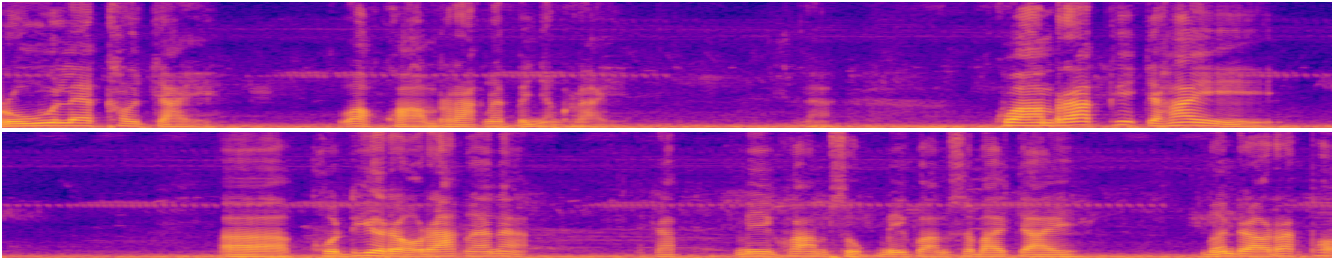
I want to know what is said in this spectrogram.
รู้และเข้าใจว่าความรักนั้นเป็นอย่างไรนะความรักที่จะให้คนที่เรารักนั้นนะครับมีความสุขมีความสบายใจ เหมือนเรารักพ่อ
